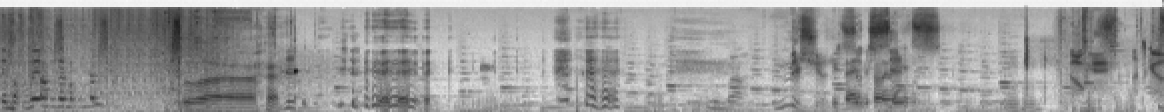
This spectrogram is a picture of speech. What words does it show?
Tembak gue, om, tembak gue. Wah. Bang. Mission success. Okay, let's go.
